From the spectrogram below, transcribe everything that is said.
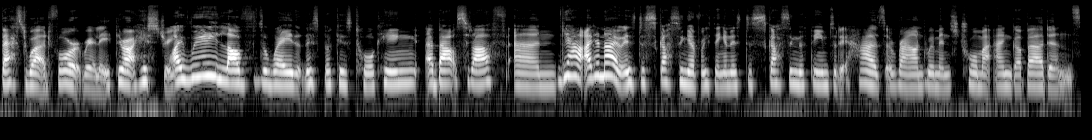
best word for it really throughout history i really love the way that this book is talking about stuff and yeah i don't know is discussing everything and is discussing the themes that it has around women's trauma anger burdens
